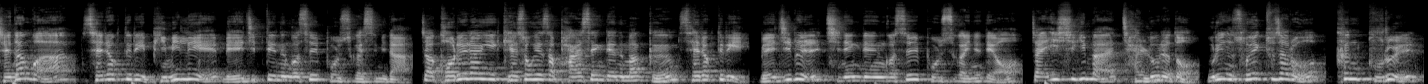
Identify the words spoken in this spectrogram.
재단과 세력들이 비밀리에 매집되는 것을 볼 수가 있습니다. 자, 거래량이 계속해서 발생되는 만큼 세력들이 매집을 진행되는 것을 볼 수가 있는데요. 자, 이 시기만 잘 노려도 우리는 소액 투자로 큰 부를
